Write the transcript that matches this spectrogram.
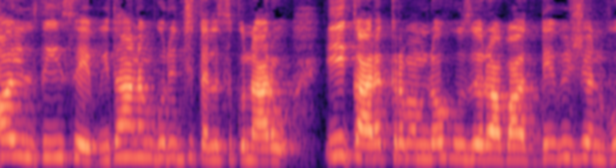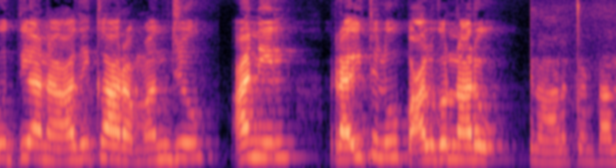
ఆయిల్ తీసే విధానం గురించి తెలుసుకున్నారు. ఈ కార్యక్రమంలో హుజూరాబాద్ డివిజన్ ఉద్యాన అధికార మంజు అనిల్ రైతులు పాల్గొన్నారు. నాలుగు గంటల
